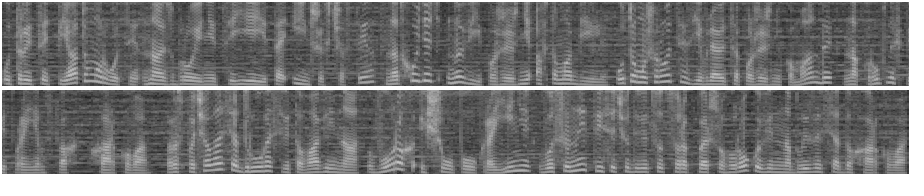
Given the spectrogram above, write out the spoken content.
У 35-му році на озброєння цієї та інших частин надходять нові пожежні автомобілі. У тому ж році з'являються пожежні команди на крупних підприємствах Харкова. Розпочалася Друга світова війна. Ворог йшов по Україні. Восени 1941 року він наблизився до Харкова.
